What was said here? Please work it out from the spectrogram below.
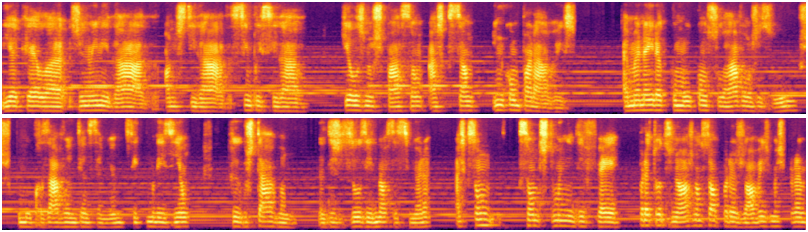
e aquela genuinidade, honestidade, simplicidade que eles nos passam, acho que são incomparáveis. A maneira como consolavam Jesus, como rezavam intensamente e como diziam que gostavam de Jesus e de Nossa Senhora, acho que são, são testemunho de fé para todos nós, não só para jovens, mas para,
